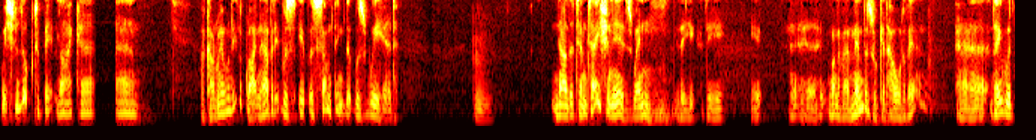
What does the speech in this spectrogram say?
which looked a bit like a. Um, I can't remember what it looked like now, but it was it was something that was weird. Now the temptation is when the the uh, one of our members would get hold of it, uh, they would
